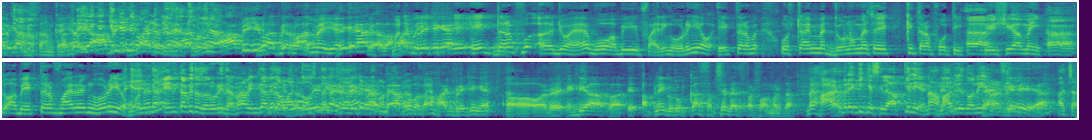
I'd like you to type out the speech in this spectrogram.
पाकिस्तान का? मतलब आप ही की बात की बात। है, ही कर रहा बाद हूँ। में ये मतलब एक, ए- एक तरफ़ जो है वो अभी फायरिंग हो रही है और एक तरफ़ उस टाइम में दोनों में से एक की तरफ़ होती एशिया में ही। हाँ। तो अब एक तरफ़ फायरिंग हो रही है इनका भी तो ज़रूरी था ना इनका भी तो हमारे दोस्त मैं आपको बताऊँ हार्ट ब्रेकिंग है और इंडिया अपने ग्रुप का सबसे बेस्ट परफॉर्मर था। मैं हार्ड ब्रेकिंग किसके लिए? आपके लिए ना? हमारे लिए तो नहीं है के लिए अच्छा।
